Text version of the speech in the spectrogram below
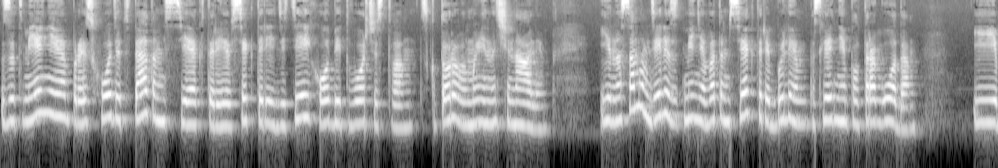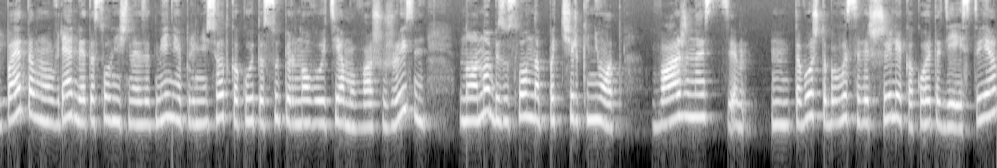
затмение происходит в пятом секторе, в секторе детей, хобби творчества, с которого мы и начинали — и на самом деле затмения в этом секторе были последние полтора года. И поэтому вряд ли это солнечное затмение принесет какую-то супер новую тему в вашу жизнь, но оно, безусловно, подчеркнет важность того, чтобы вы совершили какое-то действие.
